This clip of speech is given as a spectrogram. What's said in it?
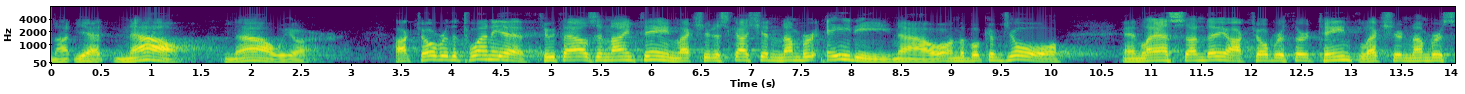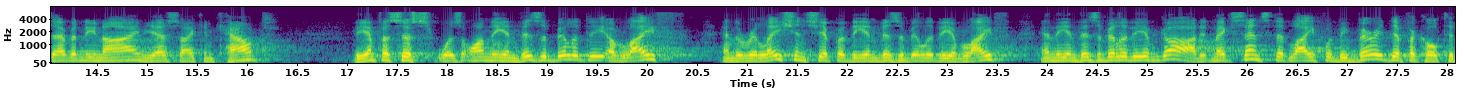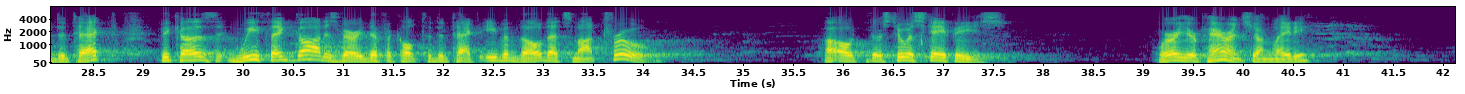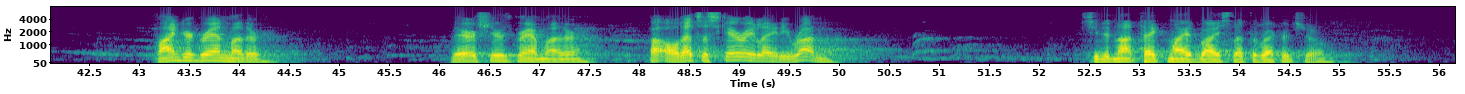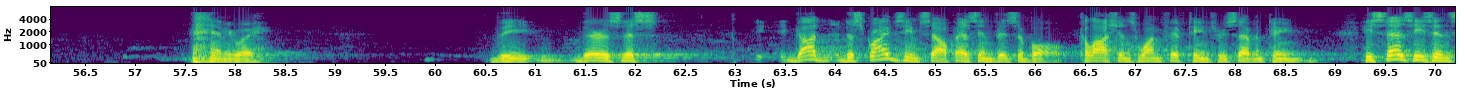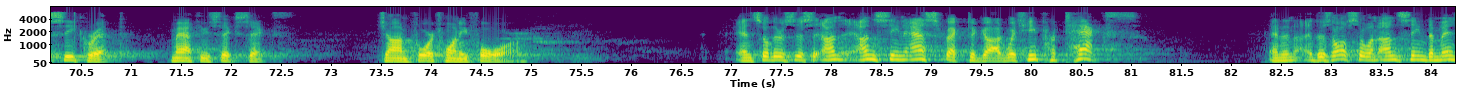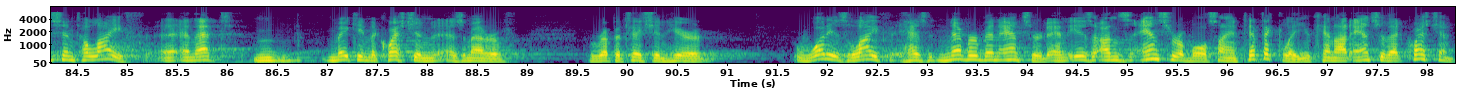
Not yet. Now. Now we are. October the 20th, 2019, lecture discussion number 80 now on the book of Joel. And last Sunday, October 13th, lecture number 79. Yes, I can count. The emphasis was on the invisibility of life and the relationship of the invisibility of life and the invisibility of God. It makes sense that life would be very difficult to detect because we think God is very difficult to detect, even though that's not true. Uh-oh, there's two escapees. Where are your parents, young lady? Find your grandmother. There she is, grandmother. Uh-oh, that's a scary lady. Run. She did not take my advice, let the record show. anyway, the, there's this, God describes himself as invisible. Colossians 1, 15 through 17. He says he's in secret. Matthew 6, 6. John 4, 24. And so there's this un, unseen aspect to God which he protects. And an, there's also an unseen dimension to life. And that making the question as a matter of repetition here, what is life has never been answered and is unanswerable scientifically. You cannot answer that question.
